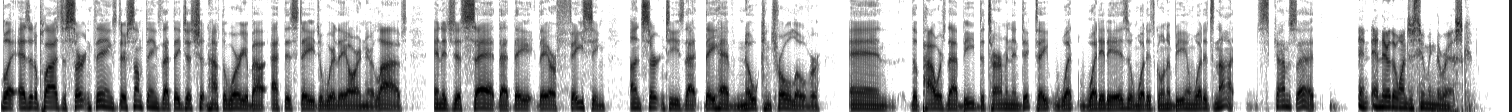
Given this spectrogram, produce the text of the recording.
But as it applies to certain things, there's some things that they just shouldn't have to worry about at this stage of where they are in their lives. And it's just sad that they they are facing uncertainties that they have no control over and the powers that be determine and dictate what what it is and what it's going to be and what it's not. It's kind of sad. And and they're the ones assuming the risk.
